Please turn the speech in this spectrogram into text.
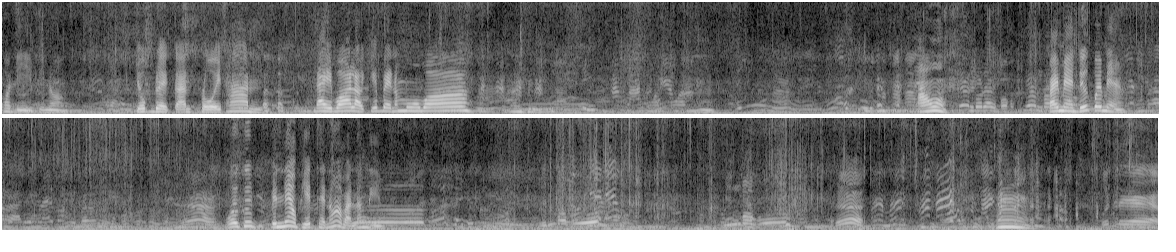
พอดีพี่น้อง จบด้วยการโปรยท่าน ได้บ่เราเก็บได้น้ำมูบ่เอาไปแม่ดึกไปแม่โอ้ยคือเป็นแนวเพชรแถนอบ้านนั่งนี่ หินบ่ฟูหินบ่ฟูเด้ออืมเปิดแล้ว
